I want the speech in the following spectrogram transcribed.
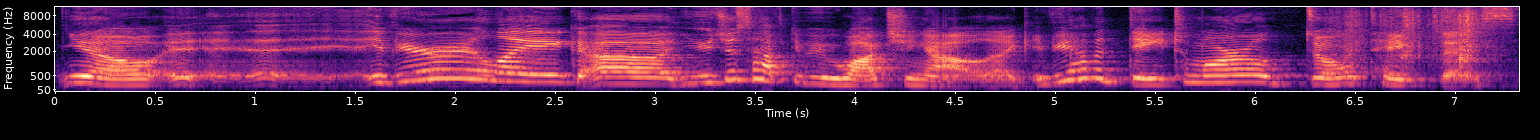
you know, if you're like, uh, you just have to be watching out. Like, if you have a date tomorrow, don't take this.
